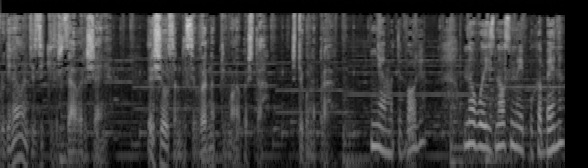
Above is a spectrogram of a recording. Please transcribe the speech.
Оригиналният език изразява решение. Решил съм да се върна при моя баща. Ще го направя. Нямате воля? Много е износена и похабена?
